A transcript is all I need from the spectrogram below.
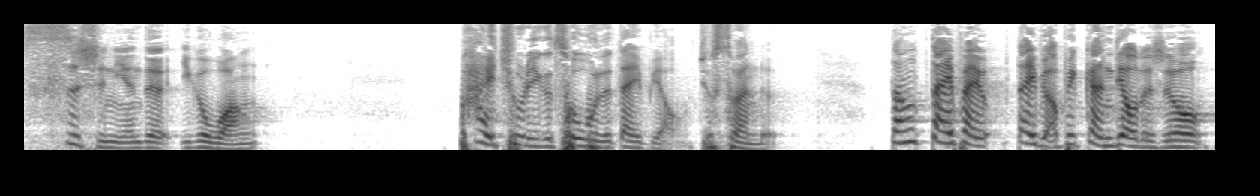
四十年的一个王，派出了一个错误的代表就算了。当代拜代表被干掉的时候，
